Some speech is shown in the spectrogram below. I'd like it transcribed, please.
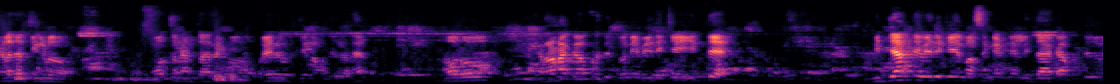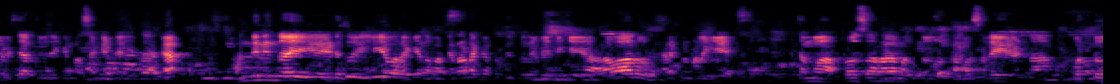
ಕಳೆದ ತಿಂಗಳು ಮೂವತ್ತನೇ ತಾರೀಕು ವೈನಿವೃತ್ತಿಯನ್ನು ಹೊಂದಿದ್ದಾರೆ. ಅವರು ಕರ್ನಾಟಕ ಪ್ರತಿಧ್ವನಿ ವೇದಿಕೆ ಹಿಂದೆ ವಿದ್ಯಾರ್ಥಿ ವೇದಿಕೆ ಎಂಬ ಸಂಘಟನೆಯಲ್ಲಿದ್ದಾಗ, ಪ್ರತಿದಿನ ವಿದ್ಯಾರ್ಥಿ ವೇದಿಕೆ ಎಂಬ ಸಂಘಟನೆಯಲ್ಲಿದ್ದಾಗ, ಅಂದಿನಿಂದ ಹಿಡಿದು ಇಲ್ಲಿಯವರೆಗೆ ನಮ್ಮ ಕರ್ನಾಟಕ ಪ್ರತಿಧ್ವನಿ ವೇದಿಕೆಯ ಹಲವಾರು ಕಾರ್ಯಕ್ರಮಗಳಿಗೆ ತಮ್ಮ ಪ್ರೋತ್ಸಾಹ ಮತ್ತು ತಮ್ಮ ಸಲಹೆಗಳನ್ನ ಕೊಟ್ಟು,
